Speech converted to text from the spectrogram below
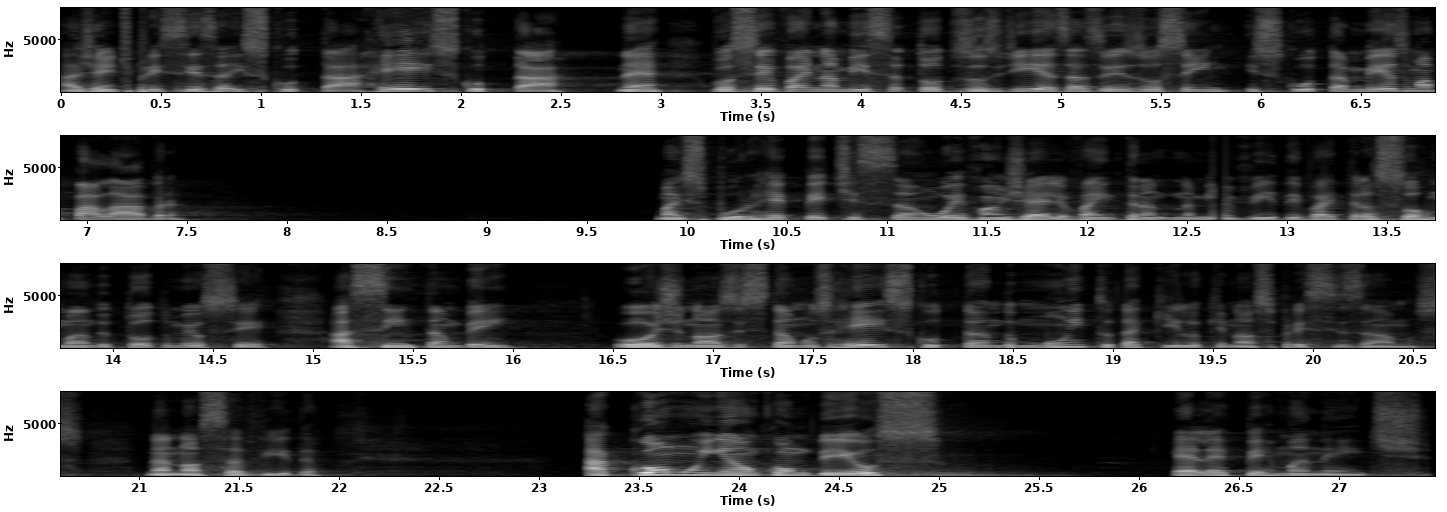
a gente precisa escutar, reescutar, né? Você vai na missa todos os dias, às vezes você escuta a mesma palavra, mas por repetição o Evangelho vai entrando na minha vida e vai transformando todo o meu ser. Assim também, hoje nós estamos reescutando muito daquilo que nós precisamos na nossa vida. A comunhão com Deus, ela é permanente,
